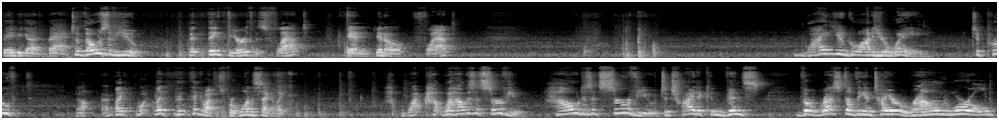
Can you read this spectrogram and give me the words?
Baby got back. To those of you that think the Earth is flat, and you know, flat, why do you go out of your way to prove it? Now, Like, what, like, th- think about this for one second. Like, why, how, how does it serve you? How does it serve you to try to convince the rest of the entire round world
